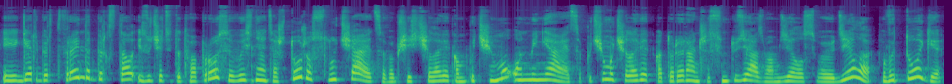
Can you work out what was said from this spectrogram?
и Герберт Фрейндерберг стал изучать этот вопрос и выяснять, а что же случается вообще с человеком, почему он меняется, почему человек, который раньше с энтузиазмом делал свое дело, в итоге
